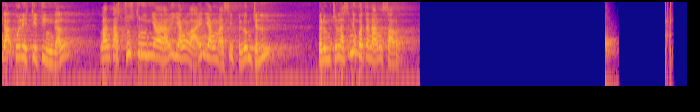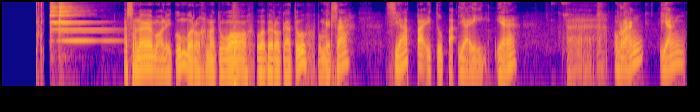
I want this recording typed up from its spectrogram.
nggak boleh ditinggal lantas justru nyari yang lain yang masih belum jel belum jelas ini buat sal Assalamualaikum warahmatullahi wabarakatuh Pemirsa. Siapa itu Pak Yai ya? Uh, Orang yang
